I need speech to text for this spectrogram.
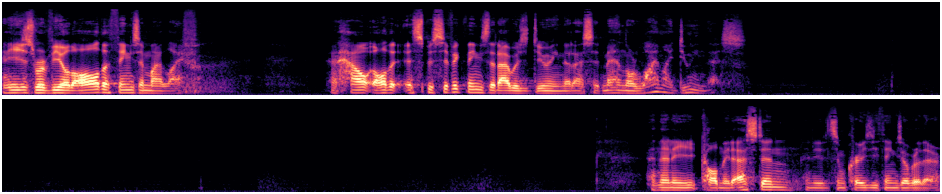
and He just revealed all the things in my life and how all the specific things that I was doing that I said, man, Lord, why am I doing this? And then he called me to Eston and he did some crazy things over there.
